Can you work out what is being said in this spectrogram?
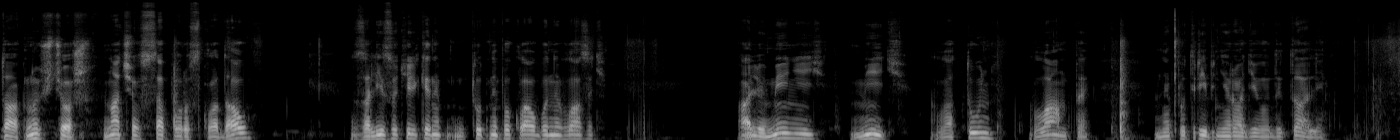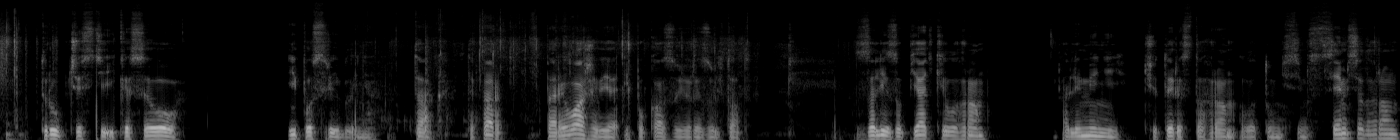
Так, ну що ж, наче все порозкладав. Залізо тільки не, тут не поклав, бо не влазить. Алюміній, мідь, латунь, лампи, непотрібні радіодеталі, трубчасті і КСО і посріблення. Так, тепер переважив я і показую результат. Залізо 5 кг, алюміній 400 г, латунь 70 г,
